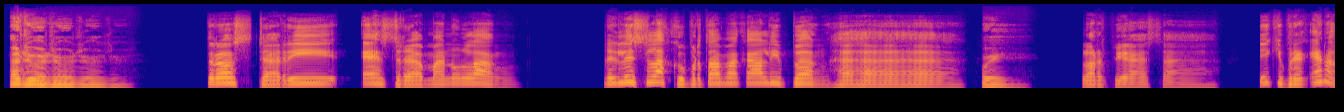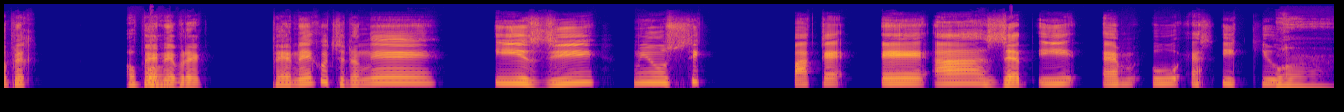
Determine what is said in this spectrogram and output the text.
Aduh aduh aduh aduh. Terus dari Ezra Manulang, rilis lagu pertama kali bang, hahaha, Wih. luar biasa. iki brek enak brek Apa? bene brek bene ku jenenge Easy Music pakai E A Z I M U S I Q Wah,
